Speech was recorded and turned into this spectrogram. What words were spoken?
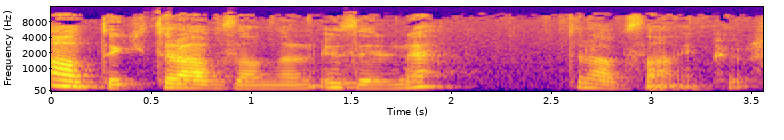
Alttaki trabzanların üzerine trabzan yapıyoruz.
